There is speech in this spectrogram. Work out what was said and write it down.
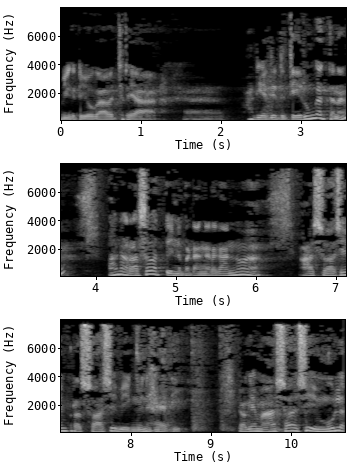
මේකට යෝගාචරය හරියට තේරුම් ගත්තා නම් ආන රසවත් වෙන්න පටන් අර ගන්නවා ආශ්වාසයෙන් ප්‍රශ්වාසයෙන් වෙන් වෙන හැටි. ඒ වගේම ආශ්වාසයේ මුල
